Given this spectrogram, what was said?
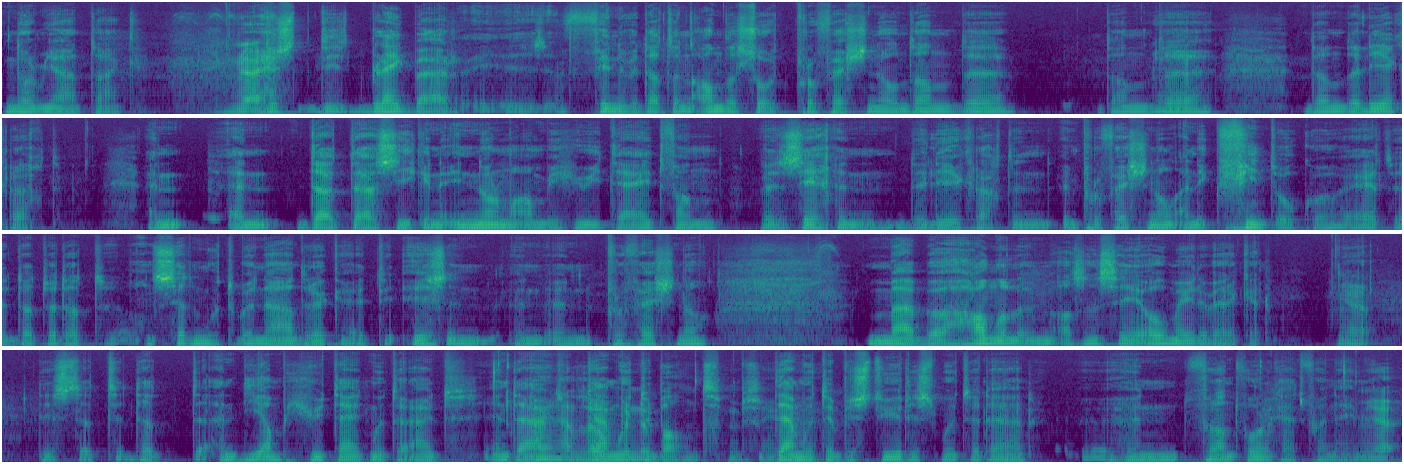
een normjaartaak. Nee. Dus die- blijkbaar vinden we dat een ander soort professional dan de, dan de, Ja. dan de leerkracht. En, en da- daar zie ik een enorme ambiguïteit van. We zeggen de leerkracht een, een professional. En ik vind ook hoor, dat we dat ontzettend moeten benadrukken. Het is een, een, een professional. Maar we handelen hem als een CO-medewerker. Ja. Dus dat, dat, en die ambiguïteit moet eruit. En daar, Ja, daar, moeten, band misschien. daar moeten bestuurders moeten daar hun verantwoordelijkheid voor nemen. Ja.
